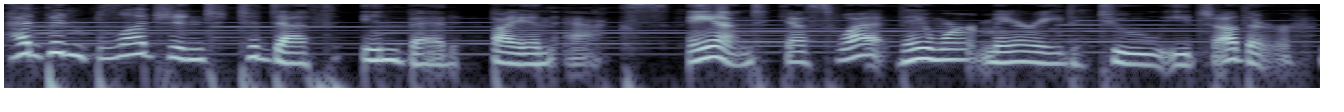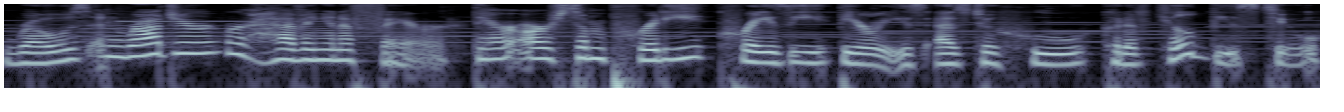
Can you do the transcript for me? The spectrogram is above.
had been bludgeoned to death in bed by an axe. And guess what? They weren't married to each other. Rose and Roger were having an affair. There are some pretty crazy theories as to who could have killed these two.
